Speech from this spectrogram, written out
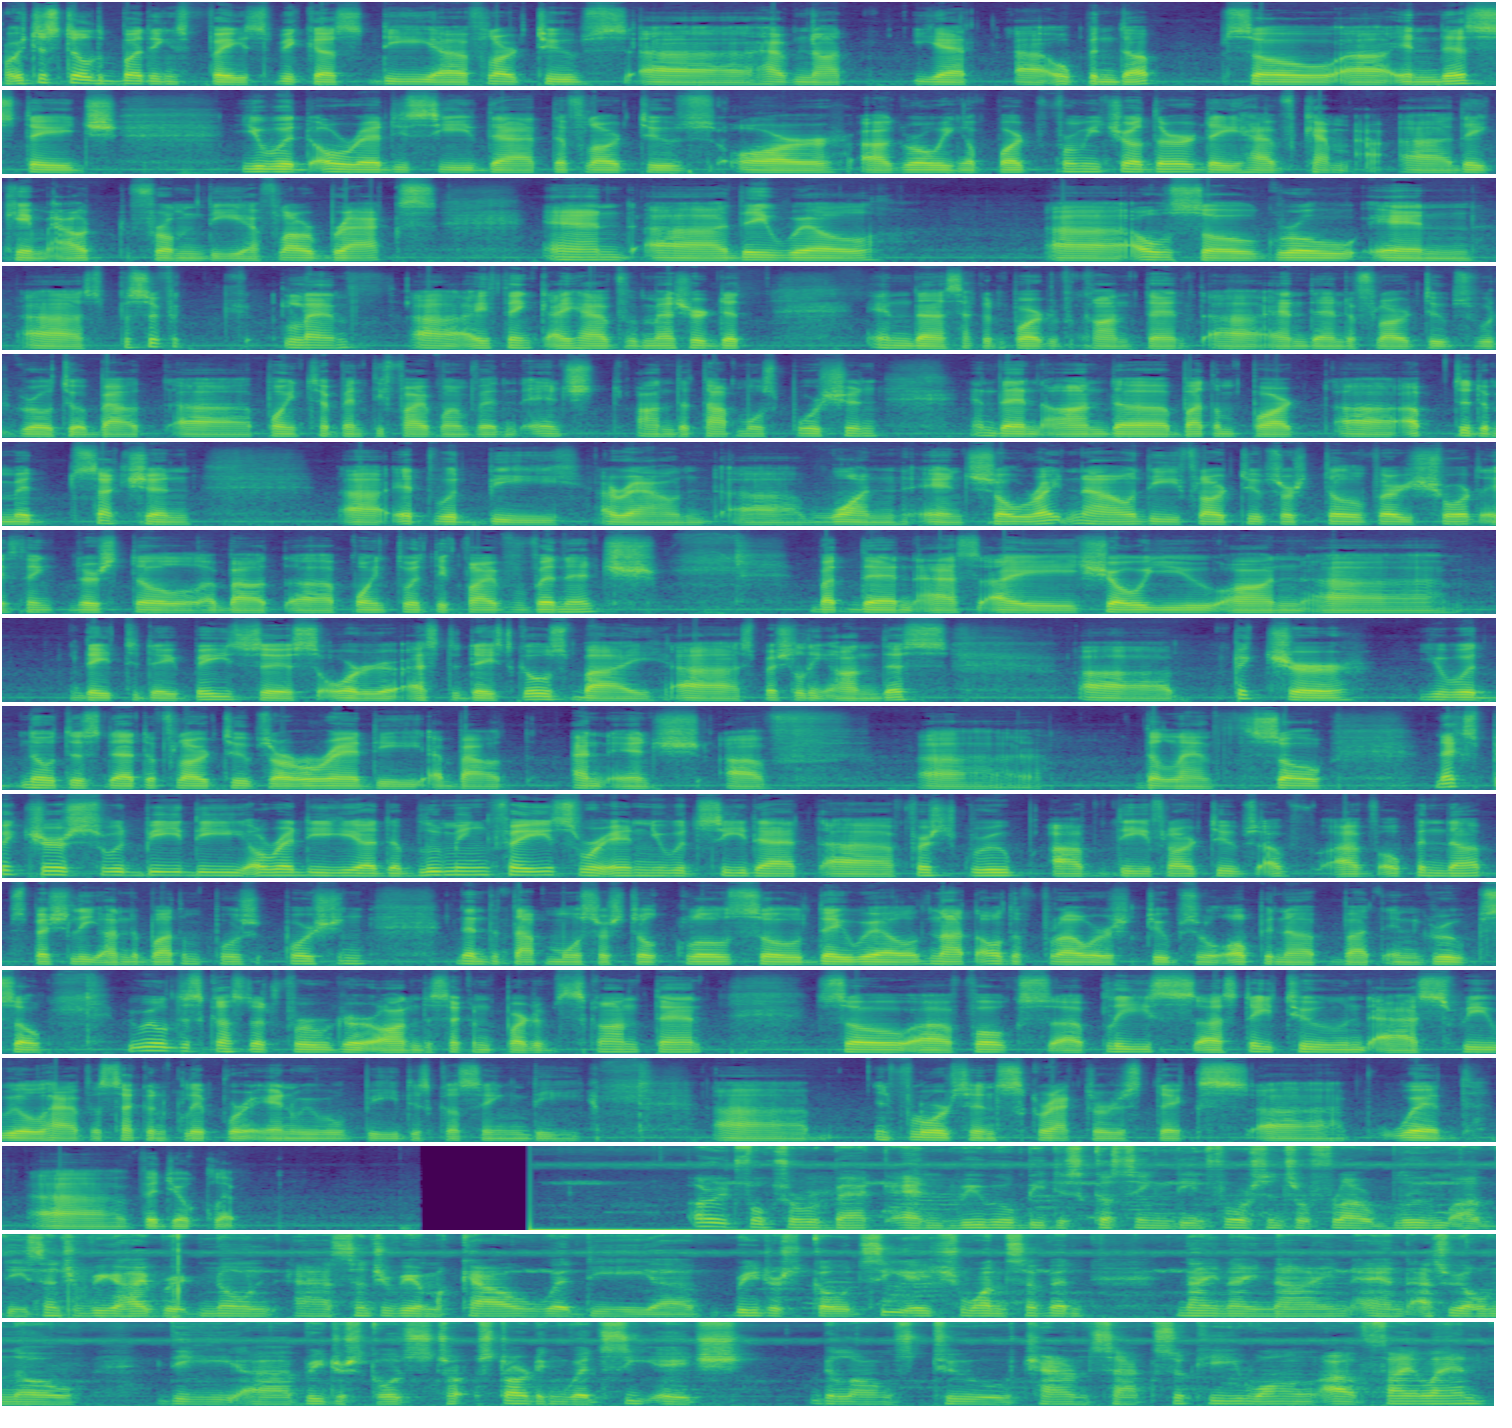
which is still the budding phase because the uh, flower tubes uh, have not yet uh, opened up. So uh, in this stage you would already see that the flower tubes are uh, growing apart from each other. They have come they came out from the flower bracts and they will also grow in a specific length uh, I think I have measured it in the second part of the content uh, and then the flower tubes would grow to about uh, 0.75 of an inch on the topmost portion and then on the bottom part uh, up to the mid section uh, it would be around uh, one inch. So right now the flower tubes are still very short. I think they're still about uh, 0.25 of an inch. But then as I show you on uh, day-to-day basis or as the days goes by uh, especially on this uh, picture you would notice that the flower tubes are already about an inch of uh, the length. So Next pictures would be the already uh, the blooming phase wherein you would see that uh, first group of the flower tubes have, have opened up, especially on the bottom portion. Then the topmost are still closed, so they will, not all the flower tubes will open up, but in groups. So we will discuss that further on the second part of this content. So uh, folks, uh, please uh, stay tuned as we will have a second clip wherein we will be discussing the uh, inflorescence characteristics uh, with a video clip. Alright folks, so we're back and we will be discussing the inflorescence or flower bloom of the Sansevieria hybrid known as Sansevieria Macow with the uh, breeder's code CH17999 and as we all know the uh, breeder's code st starting with CH belongs to Charon Sachs Suki Wong of Thailand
